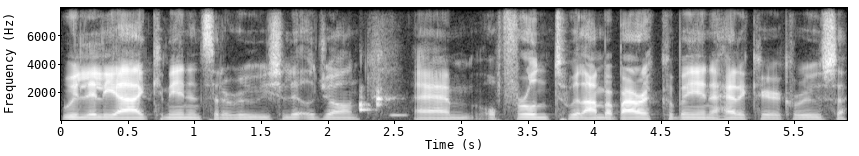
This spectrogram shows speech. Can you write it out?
Will Agg come in instead of Ruesha Littlejohn? Um, up front, will Amber Barrett come in ahead of Kyra Carusa?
